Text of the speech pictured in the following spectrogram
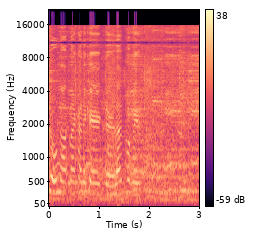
so not that kind of character. That's what makes...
